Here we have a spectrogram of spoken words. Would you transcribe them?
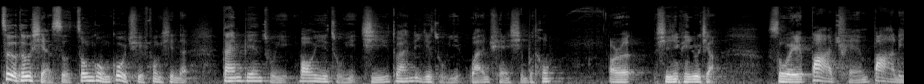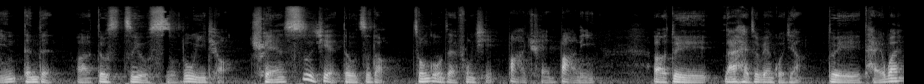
这都显示中共过去奉行的单边主义、贸易主义、极端利己主义完全行不通。而习近平又讲，所谓霸权、霸凌等等啊，都是只有死路一条，全世界都知道中共在奉行霸权、霸凌，啊，对南海周边国家，对台湾。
